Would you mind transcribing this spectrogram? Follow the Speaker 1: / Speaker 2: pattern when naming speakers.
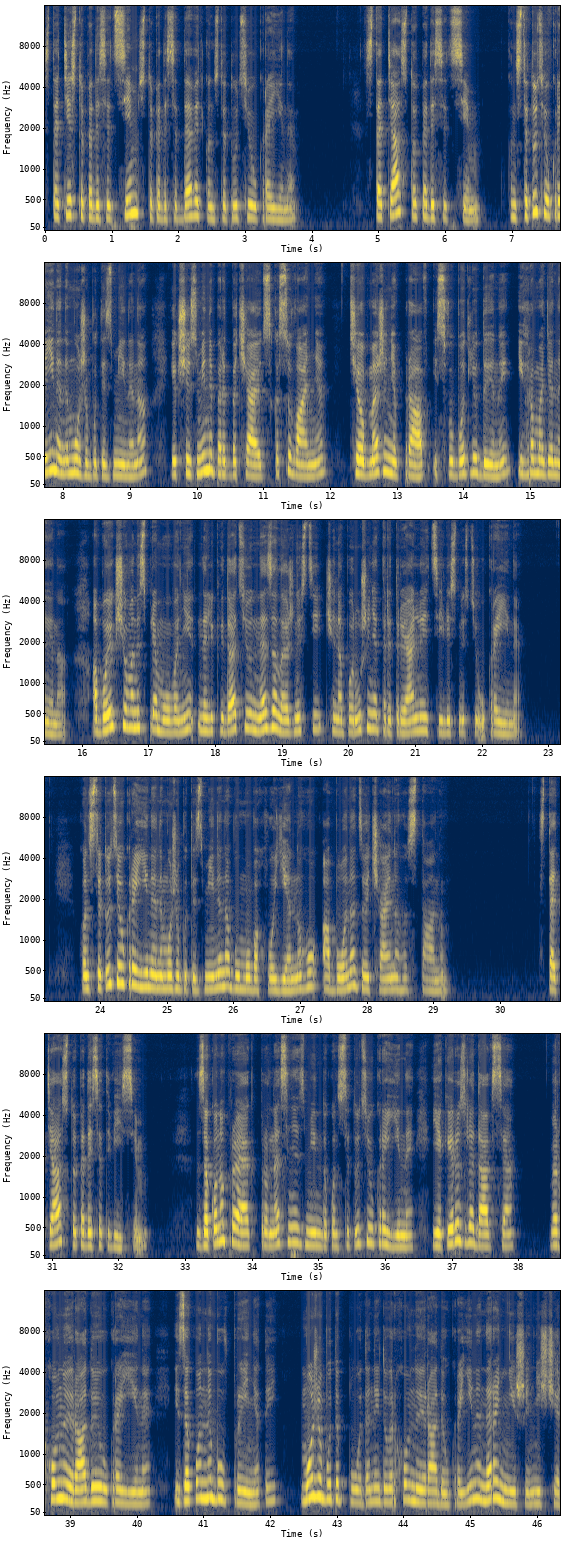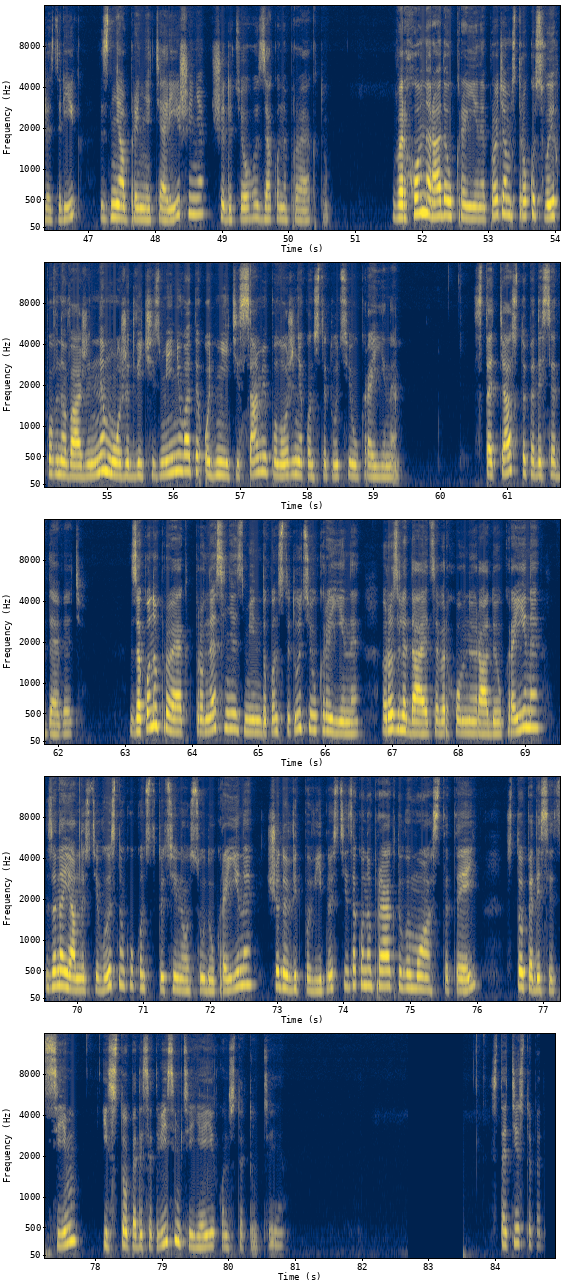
Speaker 1: Статті 157, 159 Конституції України. Стаття 157. Конституція України не може бути змінена, якщо зміни передбачають скасування чи обмеження прав і свобод людини і громадянина, або якщо вони спрямовані на ліквідацію незалежності чи на порушення територіальної цілісності України. Конституція України не може бути змінена в умовах воєнного або надзвичайного стану. Стаття 158. Законопроект про внесення змін до Конституції України, який розглядався Верховною Радою України і закон не був прийнятий, може бути поданий до Верховної Ради України не раніше, ніж через рік з дня прийняття рішення щодо цього законопроекту. Верховна Рада України протягом строку своїх повноважень не може двічі змінювати одні й ті самі положення Конституції України. Стаття 159. Законопроект про внесення змін до Конституції України розглядається Верховною Радою України за наявності висновку Конституційного суду України щодо відповідності законопроекту вимогах статей 157 і 158 цієї Конституції. Статті 150.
